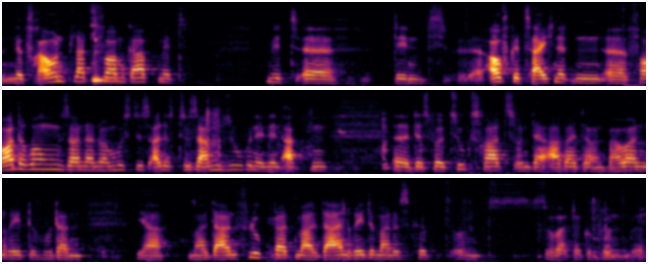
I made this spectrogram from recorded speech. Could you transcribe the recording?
eine Frauenplattform gab mit, mit äh, den aufgezeichneten äh, Forderungen, sondern man musste es alles zusammensuchen in den Akten äh, des Vollzugsrats und der Arbeiter- und Bauernräte, wo dann ja, mal da ein Flugblatt, mal da ein Redemanuskript und so weiter gefunden wird.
